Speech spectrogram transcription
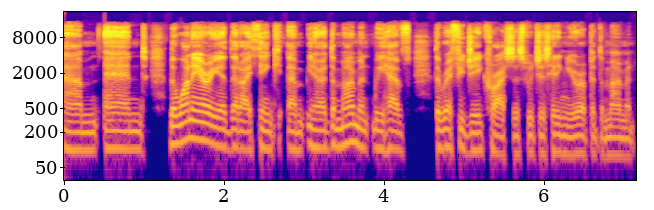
Um, and the one area that I think, um, you know, at the moment we have the refugee crisis, which is hitting Europe at the moment.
